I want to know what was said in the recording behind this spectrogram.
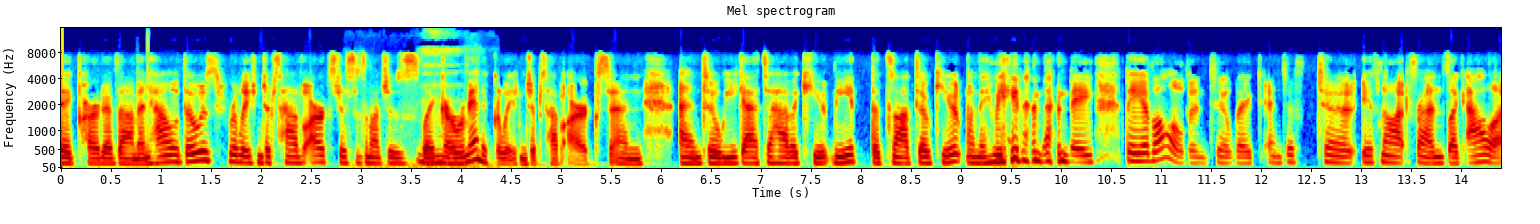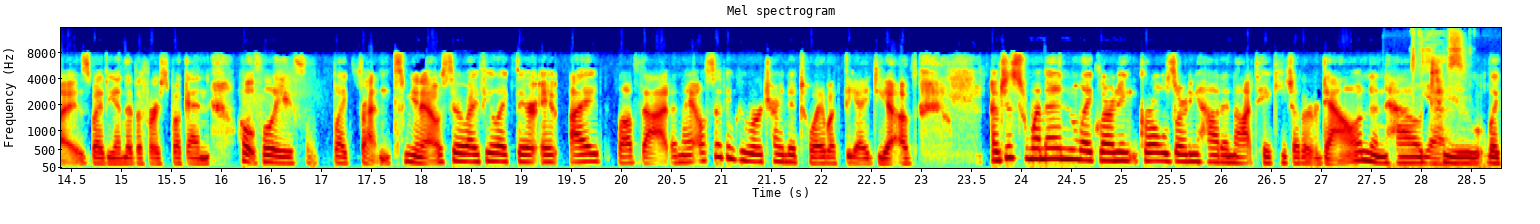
big part of them and how those relationships have arcs just as much as like mm-hmm. our romantic relationships have arcs and and so we get to have a cute meet that's not so cute when they meet and then they they evolve into like and to to if not friends like allies by the end of the first book and hopefully like friends you know so i feel like there i love that and i also think we were trying to toy with the idea of of just women like learning girls learning how to not take each other down and how yes. to like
